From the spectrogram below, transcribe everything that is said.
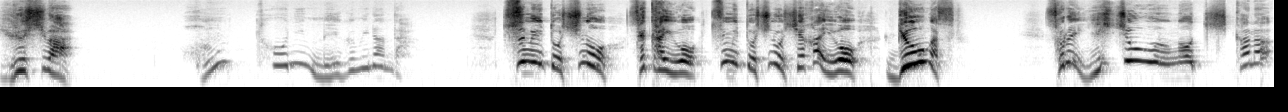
許しは本当に恵みなんだ。罪と死の世界を罪と死の支配を凌駕する。それ以上の力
